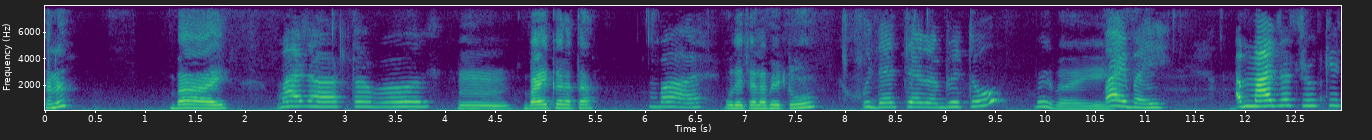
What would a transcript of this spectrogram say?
हा ना? बाय हम्म बाय कर आता. बाय उद्याच्याला भेटू. उद्याच्याला भेटू. बाय बाय बाय बाय माझ्या चुकी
